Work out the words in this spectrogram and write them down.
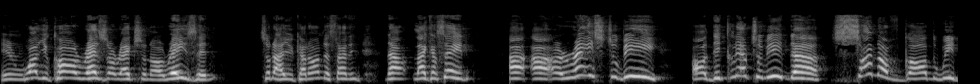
in what you call resurrection or raising, so that you can understand it. Now, like I said, uh, uh, raised to be or declared to be the Son of God with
